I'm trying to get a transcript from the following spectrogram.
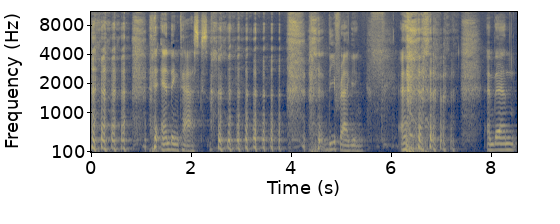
ending tasks, defragging, and, and then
